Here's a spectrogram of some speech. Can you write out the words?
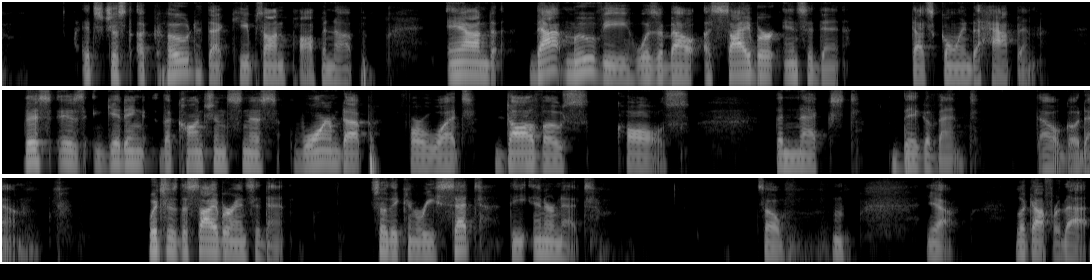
It's just a code that keeps on popping up. And That movie was about a cyber incident that's going to happen. This is getting the consciousness warmed up for what Davos calls the next big event that will go down, which is the cyber incident. So they can reset the internet. So, hmm, yeah, look out for that.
